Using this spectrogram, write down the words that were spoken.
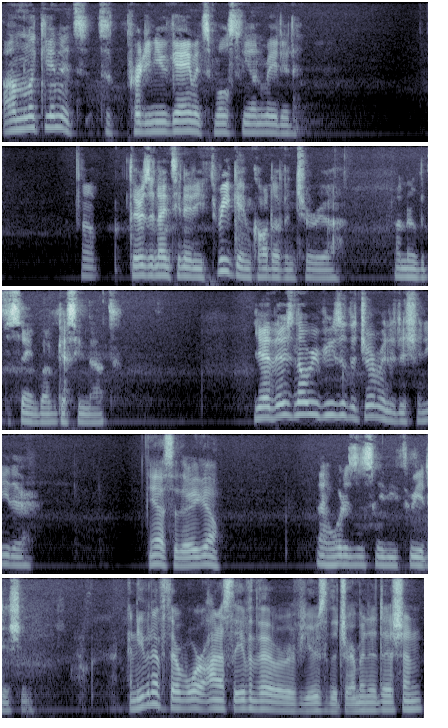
I'm looking. It's it's a pretty new game. It's mostly unrated. Uh, there's a 1983 game called Aventuria. I don't know if it's the same, but I'm guessing not. Yeah, there's no reviews of the German edition either. yeah, so there you go. And what is this 83 edition? And even if there were, honestly, even if there were reviews of the German edition,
